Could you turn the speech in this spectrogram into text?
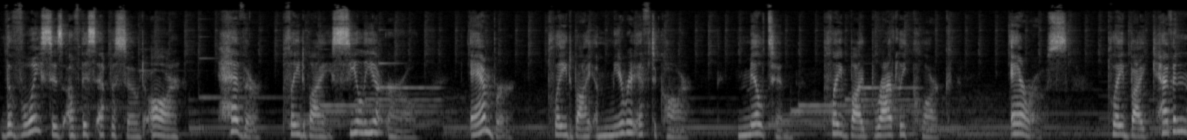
The voices of this episode are Heather, played by Celia Earl, Amber, played by Ameera Iftekar, Milton, played by Bradley Clarke, Eros, played by Kevin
